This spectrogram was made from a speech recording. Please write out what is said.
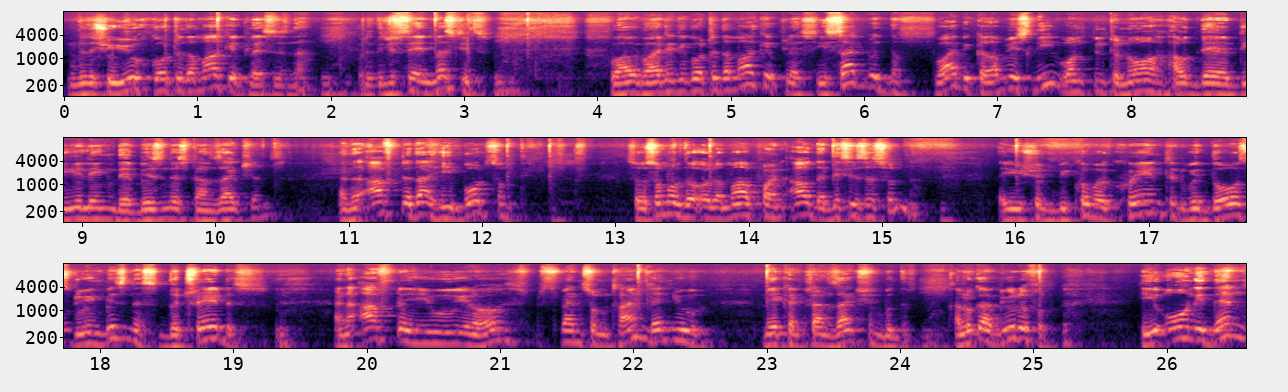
Do the shuyukh go to the marketplaces now? What did you say in masjids? Why, why did he go to the marketplace? He sat with them. Why? Because obviously wanting to know how they're dealing, their business transactions. And then after that, he bought something. So some of the ulama point out that this is a sunnah. That you should become acquainted with those doing business, the traders. And after you, you know, spend some time, then you make a transaction with them. And look how beautiful. He only then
